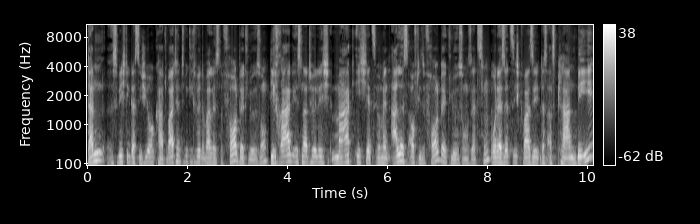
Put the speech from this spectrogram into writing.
dann ist wichtig, dass die Girocard weiterentwickelt wird, weil es eine Fallback-Lösung. Die Frage ist natürlich, mag ich jetzt im Moment alles auf diese Fallback-Lösung setzen oder setze ich quasi das als Plan B,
